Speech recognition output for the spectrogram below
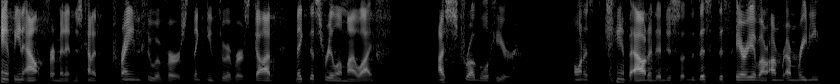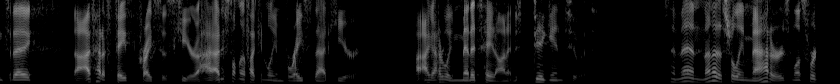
camping out for a minute and just kind of praying through a verse, thinking through a verse. God, make this real in my life. I struggle here. I want to camp out and just this, this area of I'm, I'm reading today. I've had a faith crisis here. I, I just don't know if I can really embrace that here. And I got to really meditate on it, and just dig into it. And then none of this really matters unless we're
